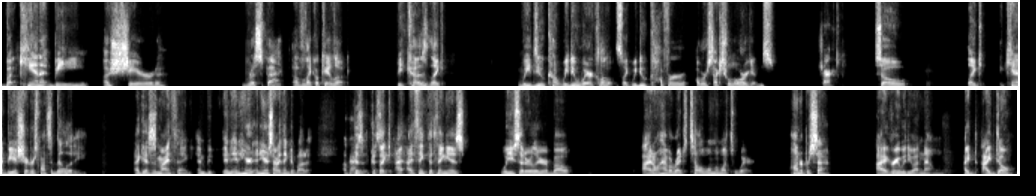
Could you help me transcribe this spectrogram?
But can it be a shared respect of like, okay, look, because like we do co- we do wear clothes, like we do cover our sexual organs. Sure. So, like, can it be a shared responsibility? I guess is my thing. And and, and here and here's how I think about it. Okay. Because because like I, I think the thing is what you said earlier about I don't have a right to tell a woman what to wear. Hundred percent. I agree with you on that one. I I don't.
